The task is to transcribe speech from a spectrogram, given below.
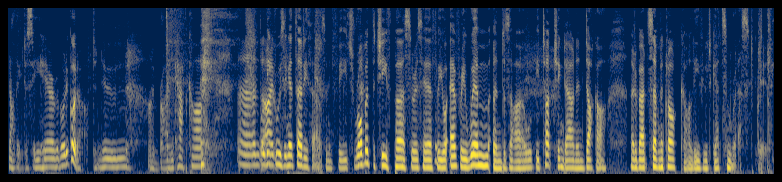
Nothing to see here, everybody. Good afternoon. I'm Brian Cathcart. And we'll be I'm... cruising at 30,000 feet. Robert, the chief purser, is here for your every whim and desire. We'll be touching down in Dakar at about seven o'clock. I'll leave you to get some rest. Yes,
